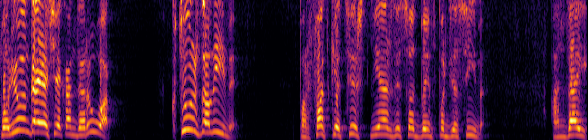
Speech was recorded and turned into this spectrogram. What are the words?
por jo nga ajo që e ka nderuar. Këtu është dallimi. Por fatkeqësisht njerëzit sot bëjnë përgjithësime. Andaj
